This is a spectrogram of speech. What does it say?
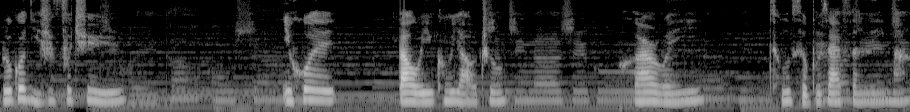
如果你是夫妻鱼，你会？把我一口咬住，合二为一，从此不再分离吗？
